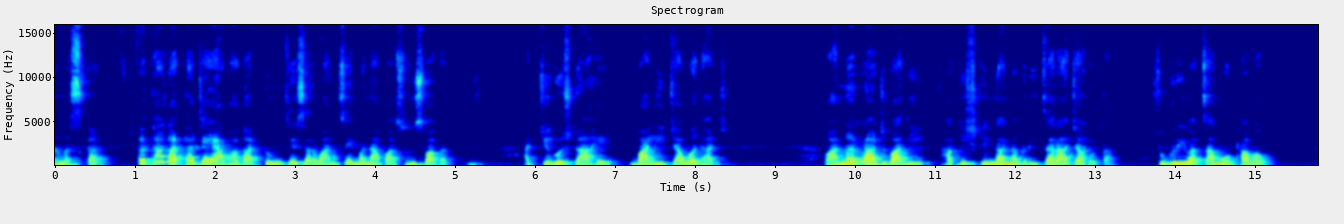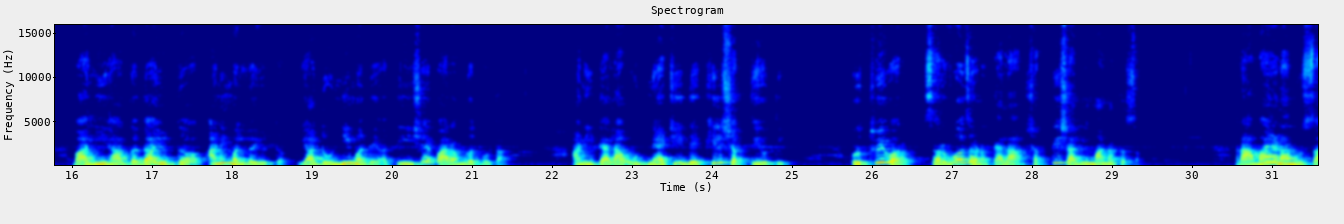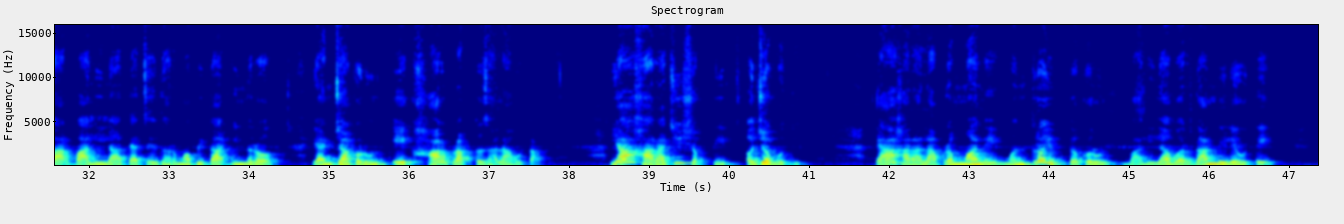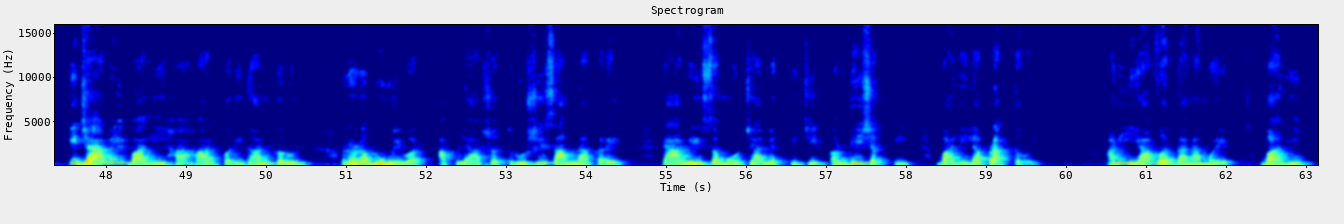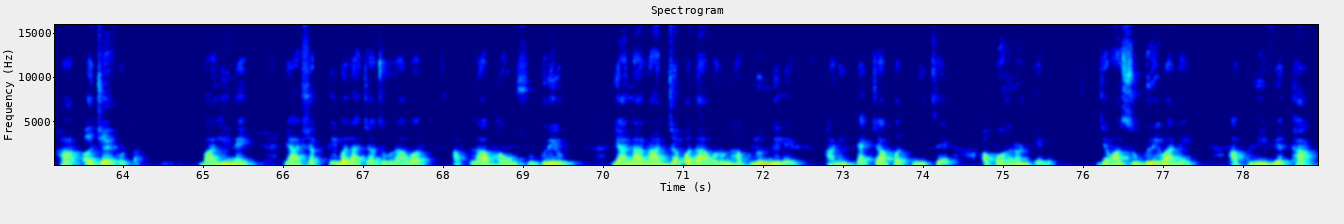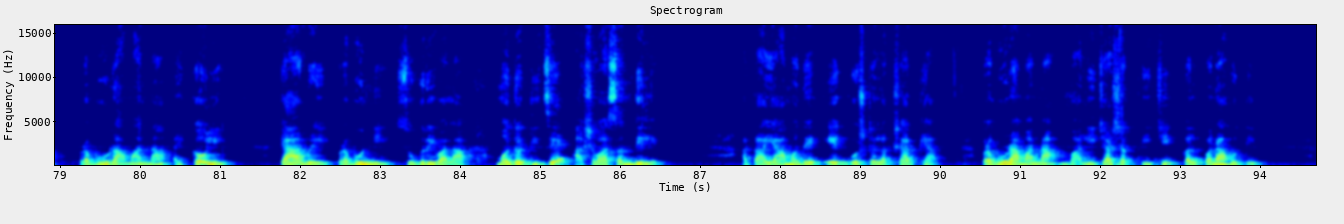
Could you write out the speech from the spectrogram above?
नमस्कार. कथागाथाच्या या भागात तुमचे सर्वांचे मनापासून स्वागत. आजची गोष्ट आहे बालीच्या वधाची. वानरराज बाली हा किष्किंधा नगरीचा राजा होता. सुग्रीवाचा मोठा भाऊ. बाली हा गदायुद्ध आणि मल्लयुद्ध या दोन्हीमध्ये अतिशय पारंगत होता आणि त्याला उडण्याची देखील शक्ती होती. पृथ्वीवर सर्वजण त्याला शक्तिशाली मानत असत. रामायणानुसार बालीला त्याचे धर्मपिता इंद्र यांच्याकडून एक हार प्राप्त झाला होता. या हाराची शक्ती अजब होती. त्या हाराला ब्रह्माने मंत्रयुक्त करून बालीला वरदान दिले होते की ज्यावेळी बाली हा हार परिधान करून रणभूमीवर आपल्या शत्रूशी सामना करेल त्यावेळी समोरच्या व्यक्तीची अर्धी शक्ती बालीला प्राप्त होईल. आणि या वरदानामुळे बाली हा अजय होता. बालीने या शक्तिबलाच्या जोरावर आपला भाऊ सुग्रीव याला राज्यपदावरून हकलून दिले आणि त्याच्या पत्नीचे अपहरण केले. जेव्हा सुग्रीवाने आपली व्यथा प्रभू रामांना ऐकवली त्यावेळी प्रभूंनी सुग्रीवाला मदतीचे आश्वासन दिले. आता यामध्ये एक गोष्ट लक्षात घ्या. प्रभू रामांना बालीच्या शक्तीची कल्पना होती.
